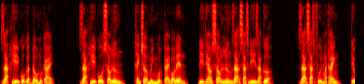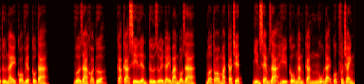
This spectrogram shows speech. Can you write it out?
Dạ hỉ cô gật đầu một cái. Dạ hỉ cô sau lưng, thanh trở mình một cái bỏ lên, đi theo sau lưng dạ sạt đi ra cửa. Dạ sạt phủi mắt thanh, tiểu tử này có việc cầu ta. Vừa ra khỏi cửa cả cạ xì liền từ dưới đáy bàn bỏ ra, mở to mắt cá chết, nhìn xem dạ hỉ cô ngăn cản ngũ đại quốc phân tranh.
